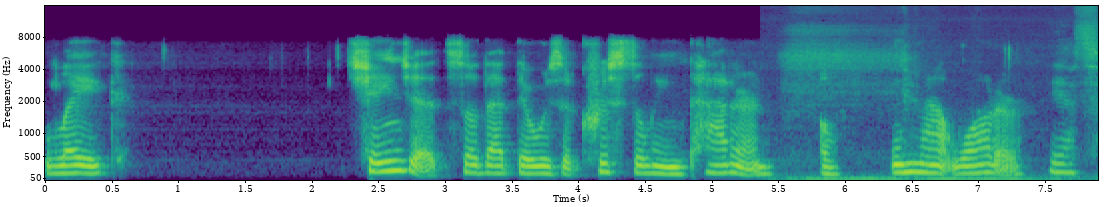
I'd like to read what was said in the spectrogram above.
lake change it so that there was a crystalline pattern of in that water. yes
